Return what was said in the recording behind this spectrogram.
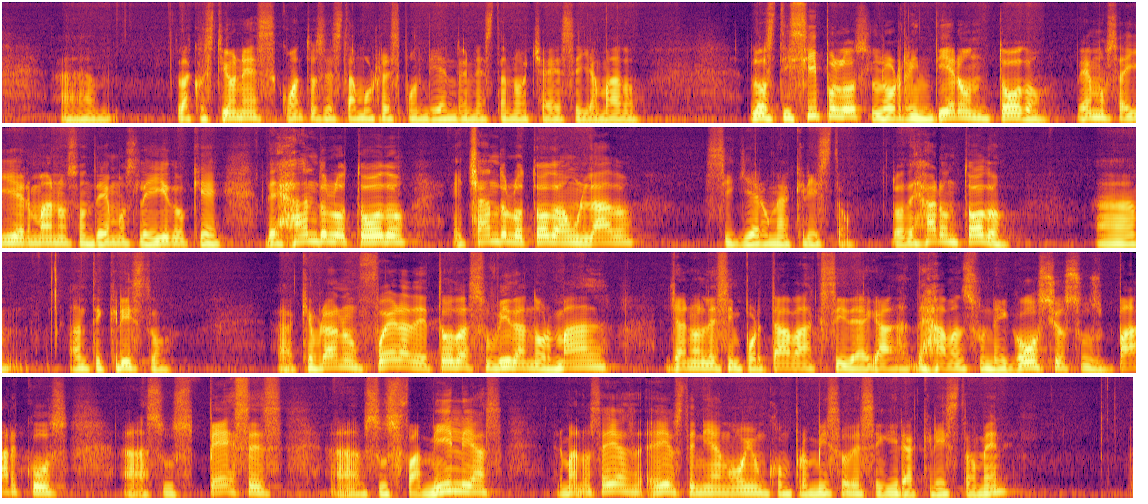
La cuestión es cuántos estamos respondiendo en esta noche a ese llamado. Los discípulos lo rindieron todo. Vemos ahí, hermanos, donde hemos leído que dejándolo todo, echándolo todo a un lado, siguieron a Cristo. Lo dejaron todo ante Cristo. Ah, quebraron fuera de toda su vida normal. Ya no les importaba si dejaban su negocio, sus barcos, ah, sus peces, sus familias. Hermanos, ellos tenían hoy un compromiso de seguir a Cristo. Amén.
